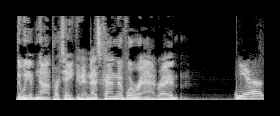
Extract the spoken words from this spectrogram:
that we have not partaken in. That's kind of where we're at right? Yeah.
